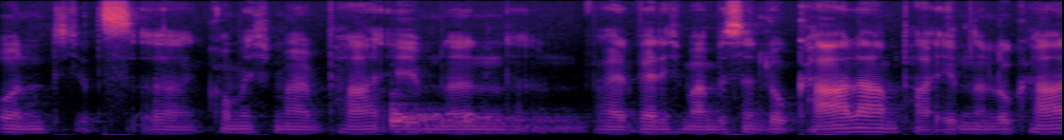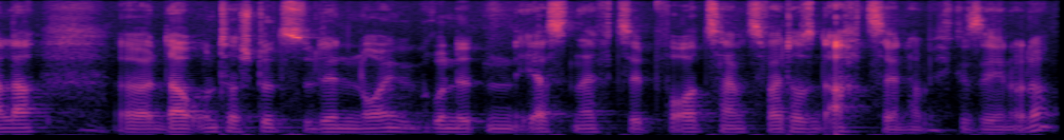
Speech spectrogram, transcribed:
und jetzt äh, komme ich mal ein paar Ebenen, werde ich mal ein bisschen lokaler, ein paar Ebenen lokaler. Äh, da unterstützt du den neu gegründeten ersten FC Pforzheim 2018, habe ich gesehen, oder?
